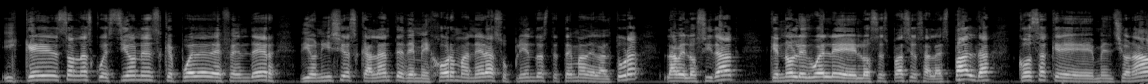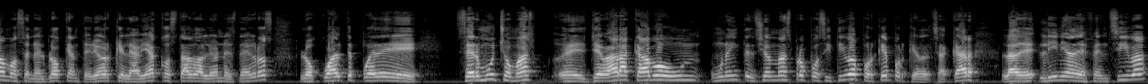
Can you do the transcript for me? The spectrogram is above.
¿Y qué son las cuestiones que puede defender Dionisio Escalante de mejor manera supliendo este tema de la altura? La velocidad, que no le duele los espacios a la espalda, cosa que mencionábamos en el bloque anterior que le había costado a Leones Negros, lo cual te puede ser mucho más, eh, llevar a cabo un, una intención más propositiva. ¿Por qué? Porque al sacar la de, línea defensiva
